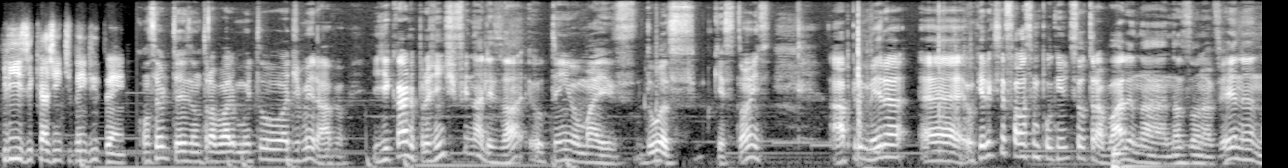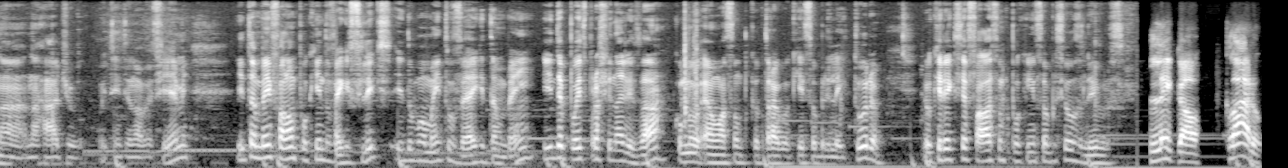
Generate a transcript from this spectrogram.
crise que a gente vem vivendo. Com certeza, é um trabalho muito admirável. E Ricardo, para a gente finalizar, eu tenho mais duas questões. A primeira, é, eu queria que você falasse um pouquinho do seu trabalho na, na Zona V, né, na, na Rádio 89 FM, e também falar um pouquinho do Vegflix e do Momento Veg também. E depois, para finalizar, como é um assunto que eu trago aqui sobre leitura, eu queria que você falasse um pouquinho sobre seus livros. Legal, claro.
